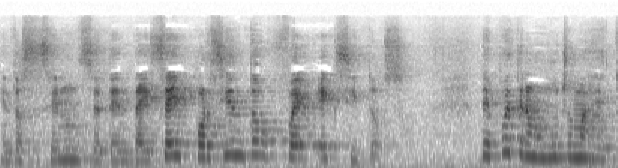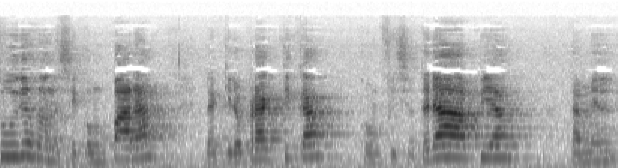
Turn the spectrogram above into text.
Entonces en un 76% fue exitoso. Después tenemos muchos más estudios donde se compara la quiropráctica con fisioterapia, también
